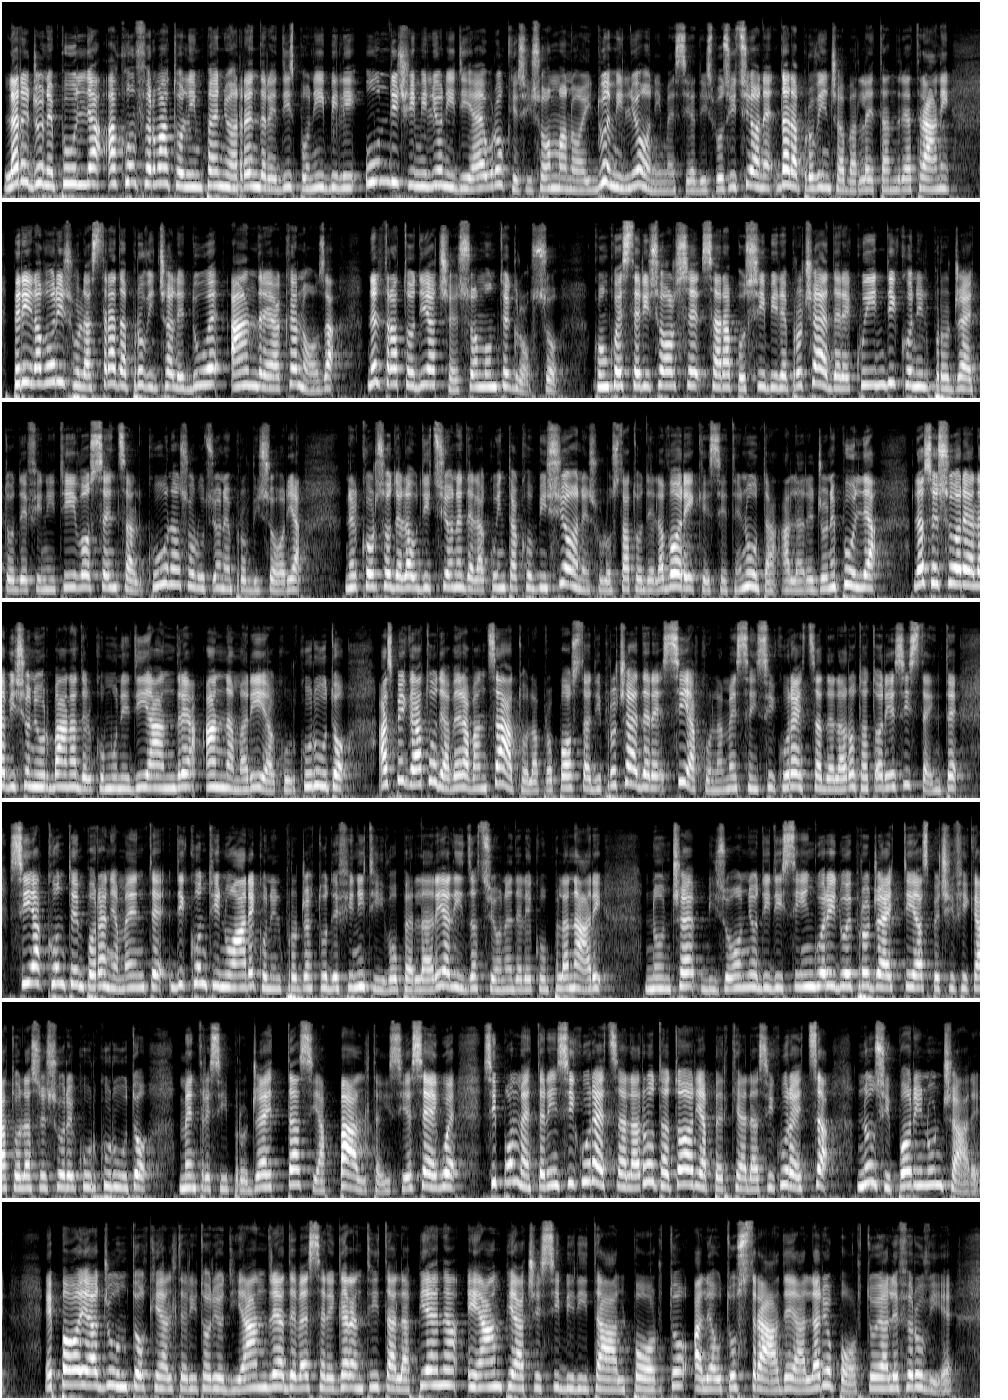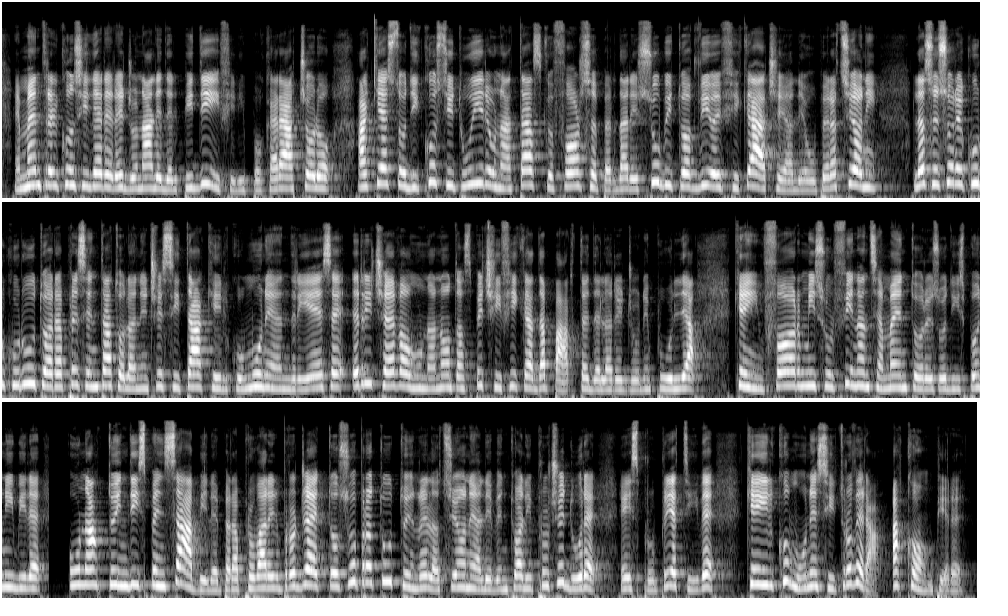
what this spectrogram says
La Regione Puglia ha confermato l'impegno a rendere disponibili 11 milioni di euro che si sommano ai 2 milioni messi a disposizione dalla provincia Barletta Andrea Trani per i lavori sulla strada provinciale 2 Andrea Canosa nel tratto di accesso a Montegrosso. Con queste risorse sarà possibile procedere quindi con il progetto definitivo senza alcuna soluzione provvisoria. Nel corso dell'audizione della quinta commissione sullo stato dei lavori che si è tenuta alla Regione Puglia, l'assessore alla visione urbana del comune di Andrea, Anna Maria Curcuruto, ha spiegato di aver avanzato la proposta di procedere sia con la messa in sicurezza della rotatoria esistente, sia contemporaneamente di continuare con il progetto definitivo per la realizzazione delle complanari. Non c'è bisogno di distinguere i due progetti, ha specificato l'assessore Curcuruto. Mentre si progetta, si appalta e si esegue, si può mettere in sicurezza la rotatoria perché alla sicurezza non si può rinunciare. E poi ha aggiunto che al territorio di Andrea deve essere garantita la piena e ampia accessibilità al porto, alle autostrade, all'aeroporto e alle ferrovie. E mentre il consigliere regionale del PD, Filippo Caracciolo, ha chiesto di costituire una task force per dare subito avvio efficace alle operazioni, L'assessore Curcuruto ha rappresentato la necessità che il comune andriese riceva una nota specifica da parte della Regione Puglia che informi sul finanziamento reso disponibile un atto indispensabile per approvare il progetto, soprattutto in relazione alle eventuali procedure espropriative che il Comune si troverà a compiere.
